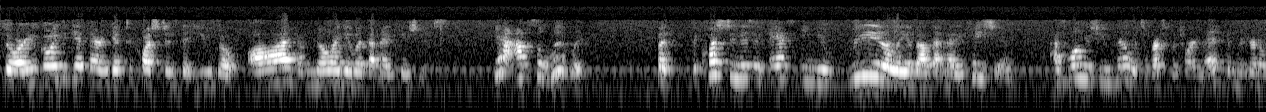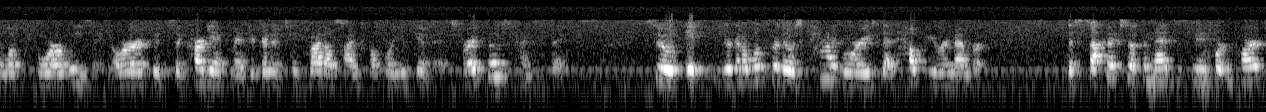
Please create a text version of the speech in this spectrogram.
So are you going to get there and get to questions that you go, I have no idea what that medication is? Yeah, absolutely. But the question isn't asking you really about that medication. As long as you know it's a respiratory med, then you're going to look for wheezing. Or if it's a cardiac med, you're going to take vital signs before you give it, right? Those kinds of things. So it, you're going to look for those categories that help you remember. The suffix of the meds is the important part,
